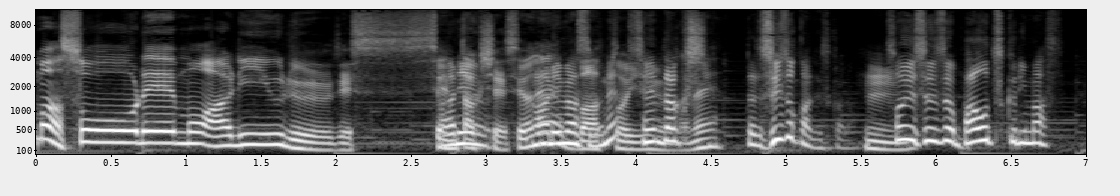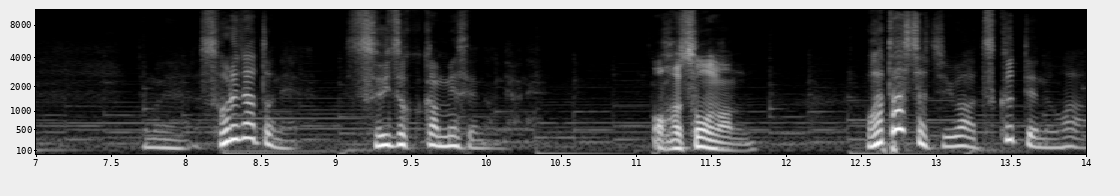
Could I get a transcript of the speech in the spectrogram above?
まあそれもあり得るです。選択肢ですよね。ありますよね。場という選択肢、だって水族館ですから、うん。そういう水族場を作ります。でもねそれだとね水族館目線なんだよね。あそうなんだ。私たちは作ってるのは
